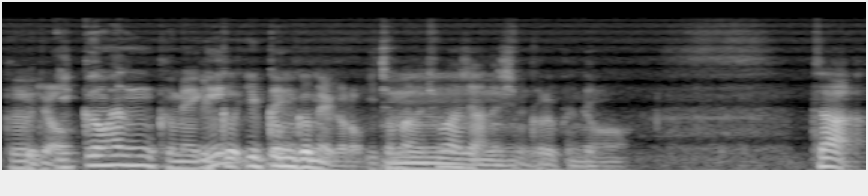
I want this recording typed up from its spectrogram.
그 그죠? 입금한 금액이 입금, 입금 네. 금액으로. 2천만 원 초과하지 음, 않으시면 그렇군요. 자,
